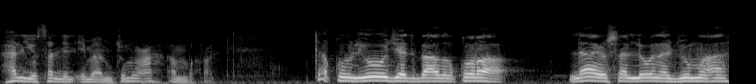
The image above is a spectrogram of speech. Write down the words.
هل يصلي الإمام جمعة أم ظهرا؟ تقول يوجد بعض القرى لا يصلون الجمعة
